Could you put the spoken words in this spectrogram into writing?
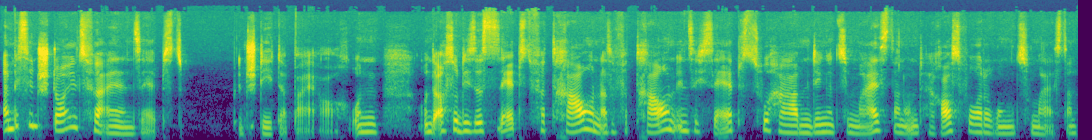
ein bisschen Stolz für einen selbst entsteht dabei auch. Und, und auch so dieses Selbstvertrauen, also Vertrauen in sich selbst zu haben, Dinge zu meistern und Herausforderungen zu meistern,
